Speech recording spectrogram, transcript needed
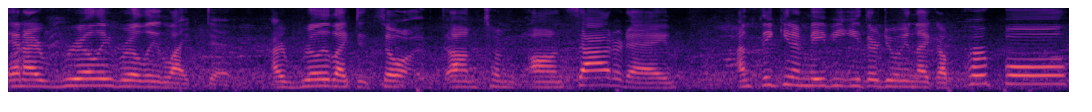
and I really, really liked it. I really liked it. So um, to, on Saturday, I'm thinking of maybe either doing like a purple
